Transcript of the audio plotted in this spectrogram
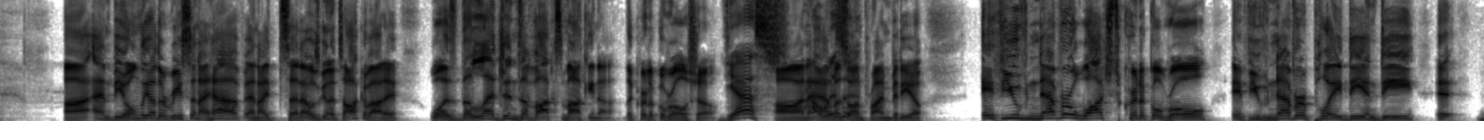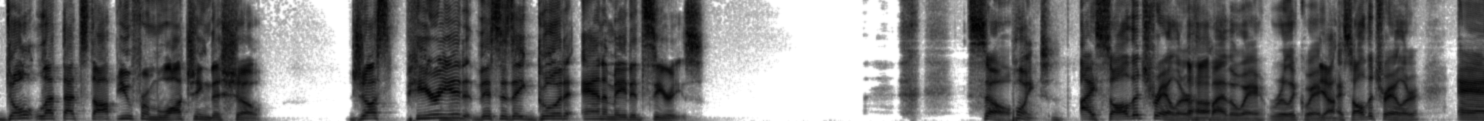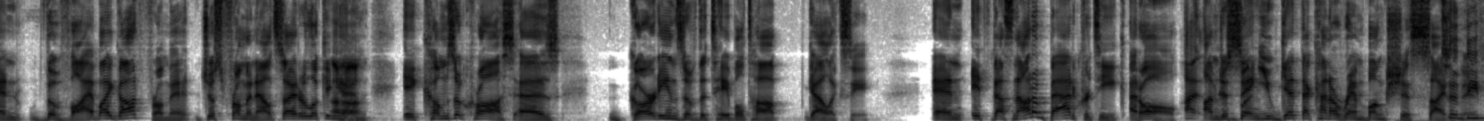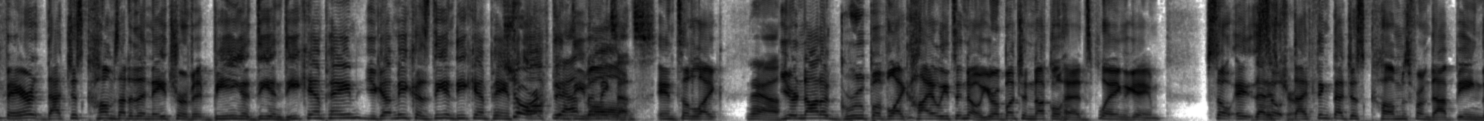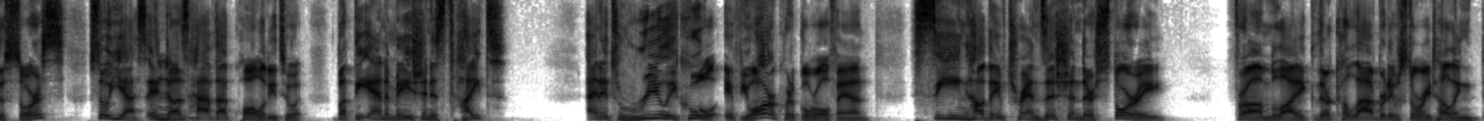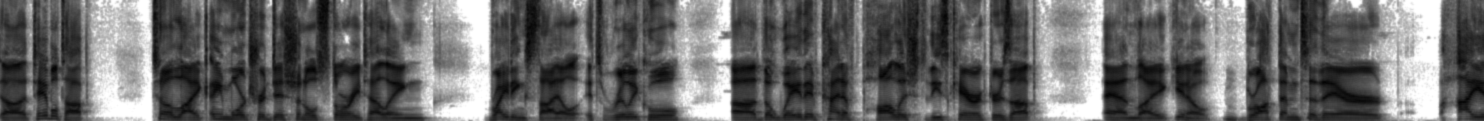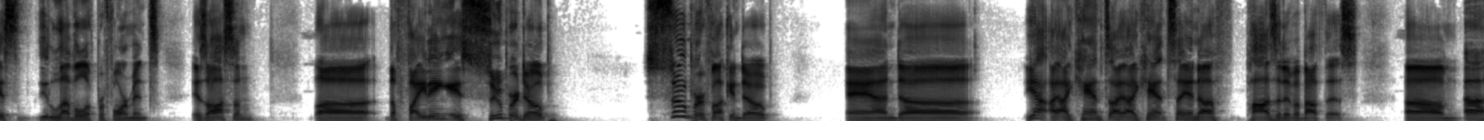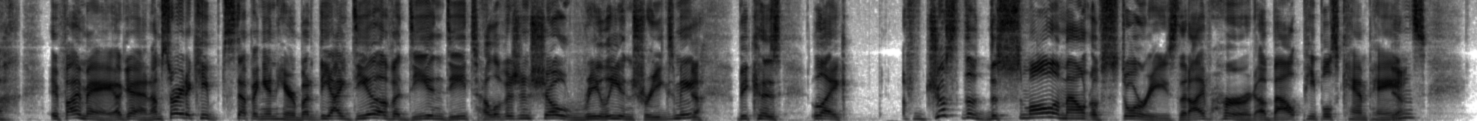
Uh, and the only other reason I have, and I said I was going to talk about it, was the Legends of Vox Machina, the Critical Role show Yes. on How Amazon? Prime Video. If you've never watched Critical Role, if you've never played D and D, don't let that stop you from watching this show. Just period. Hmm. This is a good animated series. So Point. I saw the trailer, Uh-huh. by the way, really quick. Yeah. I saw the trailer, and the vibe I got from it, just from an outsider looking Uh-huh. in, it comes across as Guardians of the Tabletop Galaxy. And it that's not a bad critique at all. I- am just saying you get that kind of rambunctious side to of it. be fair, that just comes out of the nature of it being a D&D campaign. You get me? Because D&D campaigns Sure, often yeah, devolve into like, Yeah. you're not a group of like highly, to, no, you're a bunch of knuckleheads playing a game. So, it, That is so true. I think that just comes from that being the source. So yes, Mm-hmm. it does have that quality to it, but the animation is tight and it's really cool if you are a Critical Role fan, seeing how they've transitioned their story from like their collaborative storytelling uh, tabletop to like a more traditional storytelling writing style. It's really cool. Uh, the way they've kind of polished these characters up and like you know brought them to their highest level of performance is awesome. Uh, the fighting is super dope, super fucking dope, and uh, yeah, I, I can't I, I can't say enough positive about this. Um, Uh, if I may, again, I'm sorry to keep stepping in here, but the idea of a D&D television show really intrigues me Yeah. because like just the the small amount of stories that I've heard about people's campaigns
